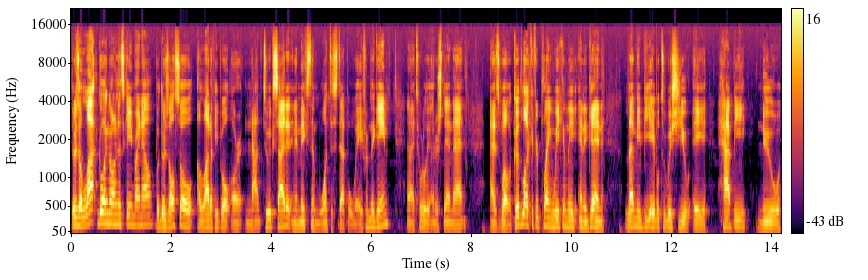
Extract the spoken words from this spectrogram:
there's a lot going on in this game right now, but there's also a lot of people are not too excited and it makes them want to step away from the game. And I totally understand that as well. Good luck if you're playing Weekend League. And again, let me be able to wish you a happy new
